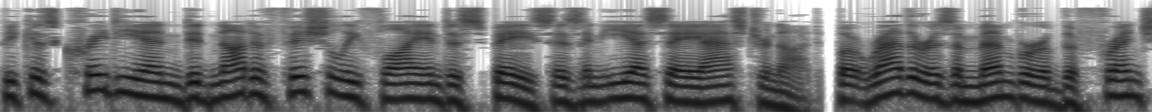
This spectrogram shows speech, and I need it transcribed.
Because Chrétien did not officially fly into space as an ESA astronaut, but rather as a member of the French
